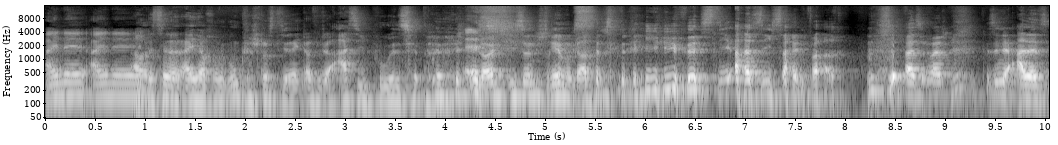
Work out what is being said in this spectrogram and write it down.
Eine, eine. Aber das sind dann eigentlich auch im Umkehrschluss direkt auch wieder Assi-Pools. Die Leute, die so einen Streber gerade sind, übelst die Assis einfach. Also, das sind ja alles.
